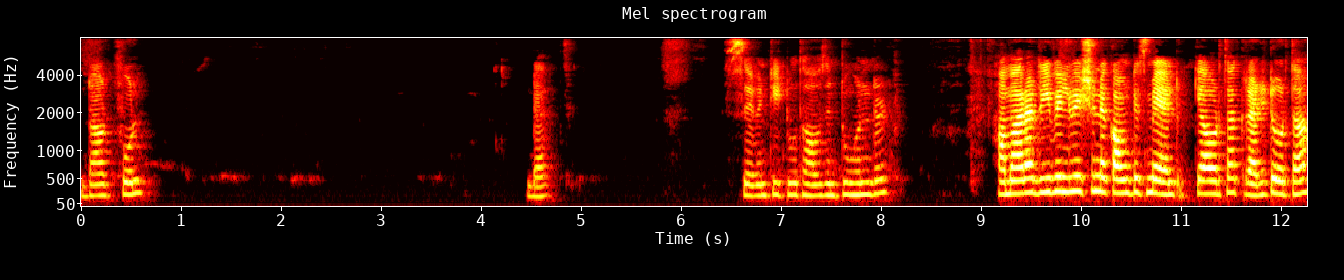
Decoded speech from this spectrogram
doubtful death seventy two thousand two hundred हमारा रिवेल्युएशन अकाउंट इसमें क्या और था? क्रेडिट और था।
